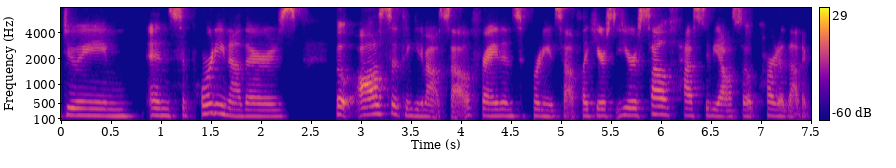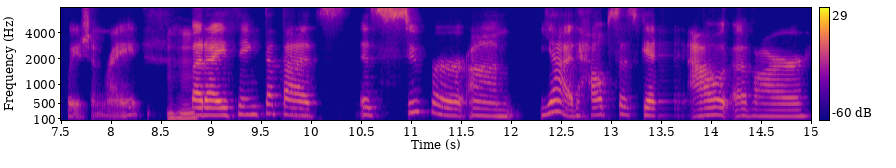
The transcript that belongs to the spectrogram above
doing and supporting others, but also thinking about self, right? And supporting self. Like your yourself has to be also a part of that equation, right? Mm-hmm. But I think that that's it's super um yeah, it helps us get out of our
